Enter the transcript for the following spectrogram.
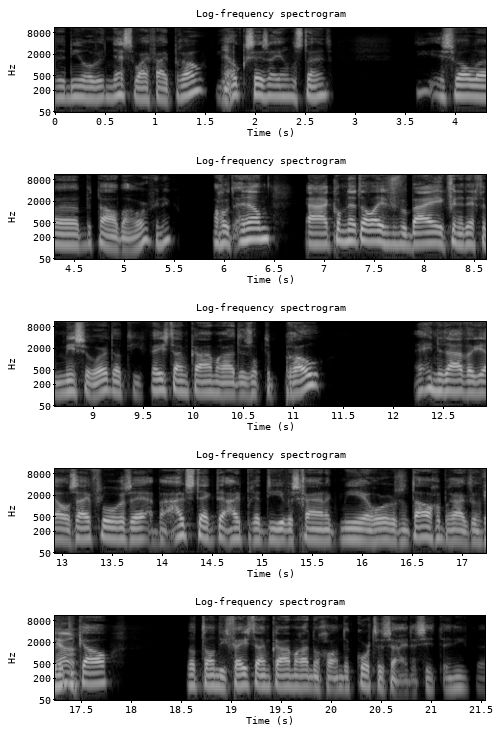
de nieuwe Nest Wi-Fi Pro, die Ja. ook 6E ondersteunt. Die is wel eh, betaalbaar hoor, vind ik. Maar goed, en dan, ja, ik kom net al even voorbij. Ik vind het echt een missen hoor, dat die FaceTime camera dus op de Pro... inderdaad, wat jij al zei, Floris, bij uitstek de iPad die je waarschijnlijk meer horizontaal gebruikt dan Ja. Dat dan die FaceTime camera nog aan de korte zijde zit en niet eh,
